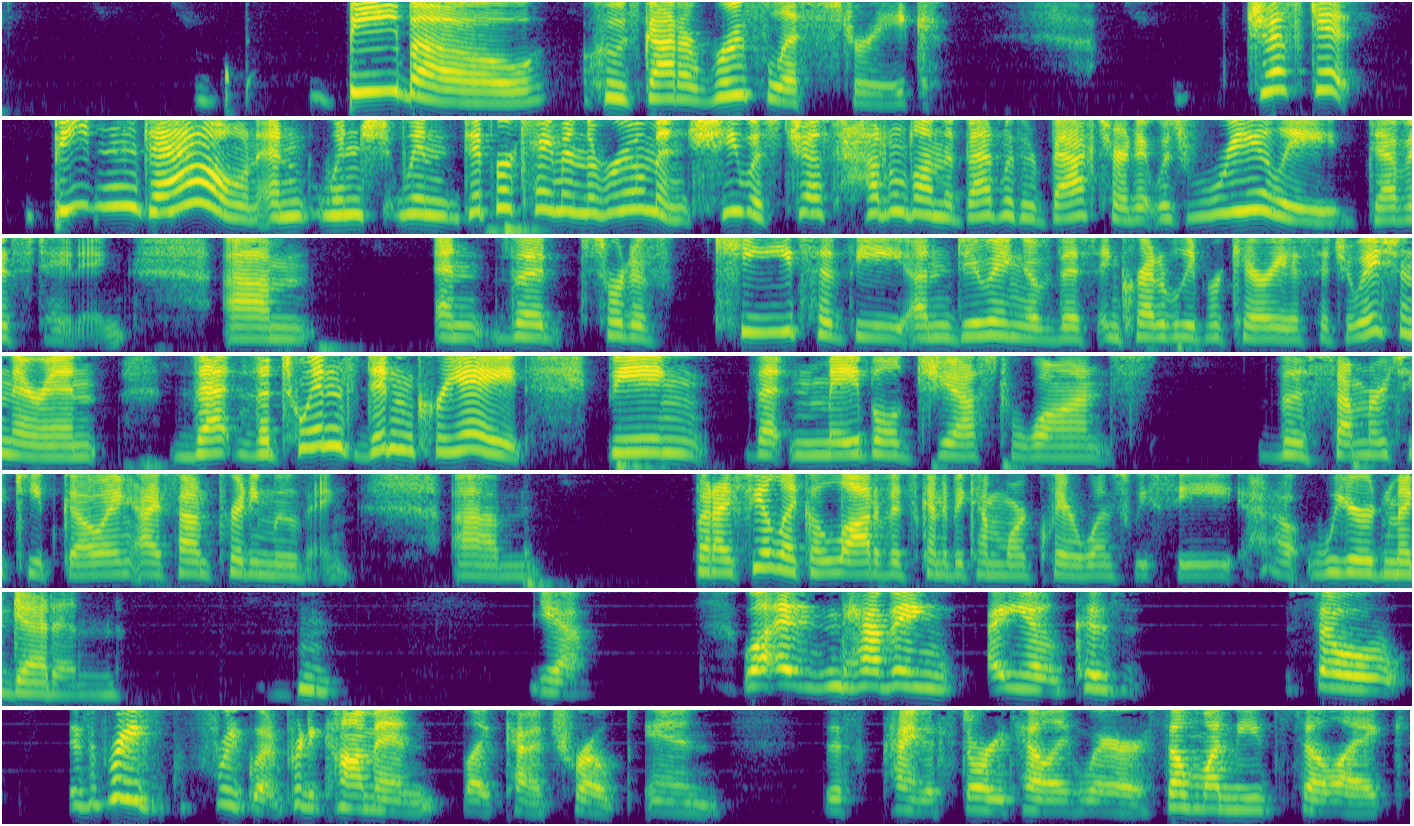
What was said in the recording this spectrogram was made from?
Bebo who's got a ruthless streak just get beaten down. And when sh when Dipper came in the room and she was just huddled on the bed with her back turned it was really devastating. Um and the sort of key to the undoing of this incredibly precarious situation they're in that the twins didn't create being that Mabel just wants the summer to keep going i found pretty moving. Um but i feel like a lot of it's going to become more clear once we see Weirdmageddon. Yeah. Well, and having uh, you know, because so it's a pretty frequent, pretty common like kind of trope in this kind of storytelling where someone needs to like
